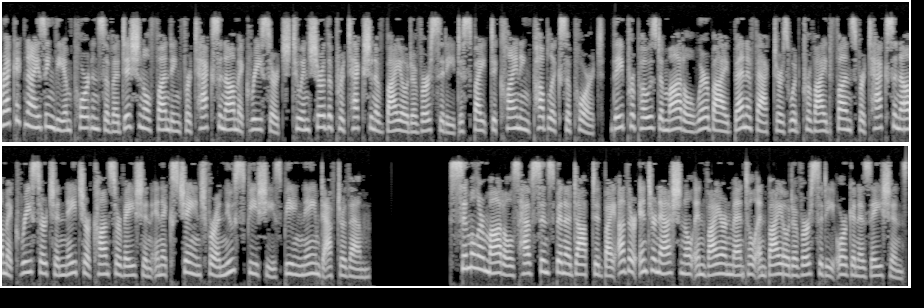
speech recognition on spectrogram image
Recognizing the importance of additional funding for taxonomic research to ensure the protection of biodiversity despite declining public support, they proposed a model whereby benefactors would provide funds for taxonomic research and nature conservation in exchange for a new species being named after them. Similar models have since been adopted by other international environmental and biodiversity organizations,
